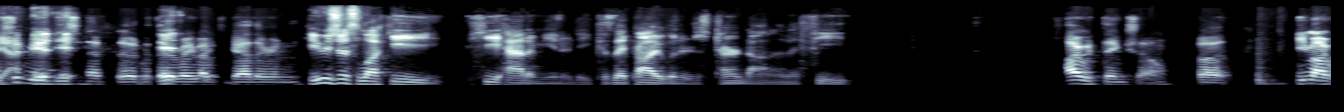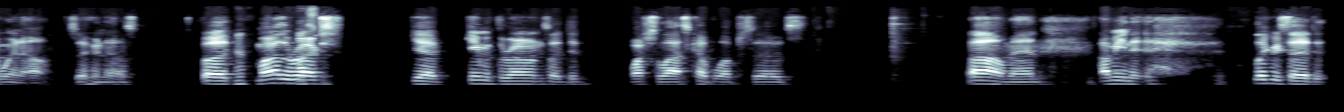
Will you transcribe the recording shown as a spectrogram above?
it Yeah, should be it- a it- decent episode with it- everybody back together. And he was just lucky he had immunity because they probably would have just turned on him if he. I would think so. But he might win out. So who knows? But Yeah, my other awesome. Rex, yeah, Game of Thrones. I did watch the last couple episodes. Oh man, I mean, it, like we said,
